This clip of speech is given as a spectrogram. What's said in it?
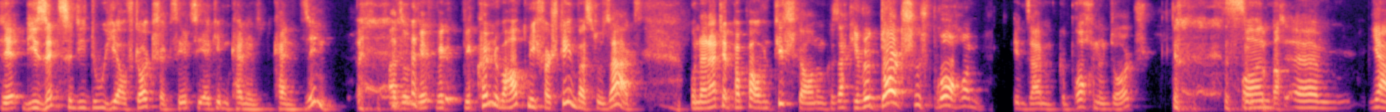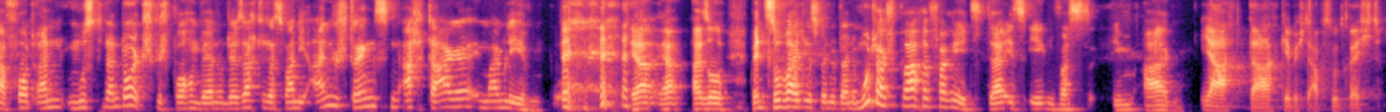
Der, die Sätze, die du hier auf Deutsch erzählst, die ergeben keine, keinen Sinn. Also wir, wir, wir können überhaupt nicht verstehen, was du sagst. Und dann hat der Papa auf den Tisch gehauen und gesagt, hier wird Deutsch gesprochen. In seinem gebrochenen Deutsch. Und ähm, ja, fortan musste dann Deutsch gesprochen werden. Und er sagte, das waren die anstrengendsten acht Tage in meinem Leben. ja, ja, also wenn es soweit ist, wenn du deine Muttersprache verrätst, da ist irgendwas im Argen. ja, da gebe ich dir absolut recht.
